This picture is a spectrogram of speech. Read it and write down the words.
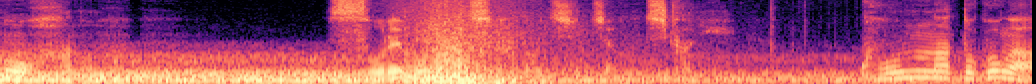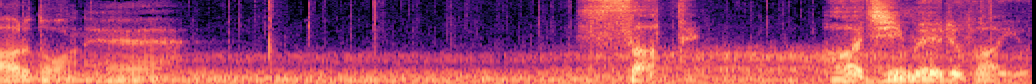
の葉の。それも一葉の神社の地下にこんなとこがあるとはね。さて始めるわよ。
